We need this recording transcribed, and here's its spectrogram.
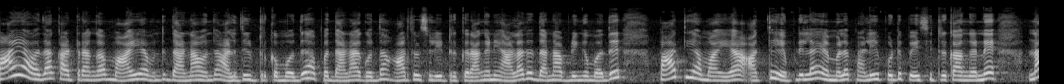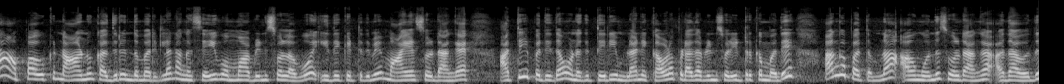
மாயாவை தான் காட்டுறாங்க. மாயா வந்து தனா வந்து அழுதுகிட்டு இருக்கும்போது அப்போ தனாவுக்கு வந்து ஆறுதல் சொல்லிட்டு இருக்கிறாங்க. நீ அழாத தனா அப்படிங்கும்போது பாத்தியா மாயா அத்தை எப்படிலாம் என் மேலே பழிய போட்டு பேசிகிட்டு இருக்காங்கன்னு நான் அப்பாவுக்கு நானும் கதிர் இந்த மாதிரிலாம் நாங்கள் செய்வோமா அப்படின்னு சொல்லவும் இதை கெட்டதுமே மாயா சொல்கிறாங்க அத்தையை பற்றி தான் உனக்கு தெரியும்ல நீ கவலைப்படாத அப்படின்னு சொல்லிட்டு இருக்கும்போது அங்கே பார்த்தோம்னா அவங்க வந்து சொல்கிறாங்க அதாவது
